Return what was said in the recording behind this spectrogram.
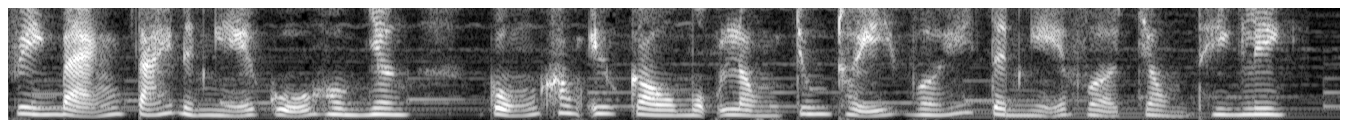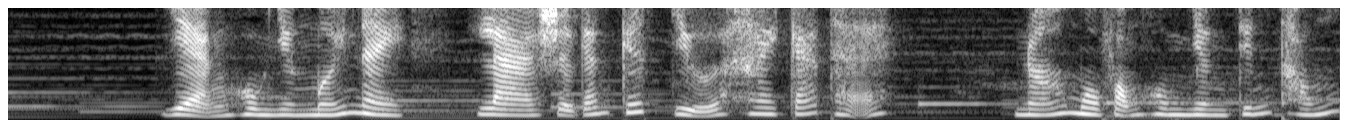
Phiên bản tái định nghĩa của hôn nhân cũng không yêu cầu một lòng chung thủy với tình nghĩa vợ chồng thiêng liêng dạng hôn nhân mới này là sự gắn kết giữa hai cá thể. Nó mô phỏng hôn nhân chính thống.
